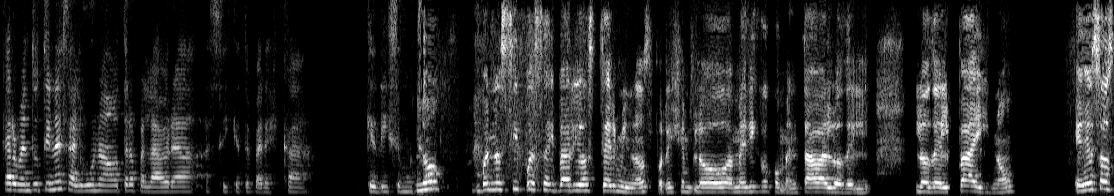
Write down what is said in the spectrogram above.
Carmen, ¿tú tienes alguna otra palabra así que te parezca que dice mucho? No, bueno, sí, pues hay varios términos. Por ejemplo, Américo comentaba lo del, lo del pai, ¿no? En esos,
